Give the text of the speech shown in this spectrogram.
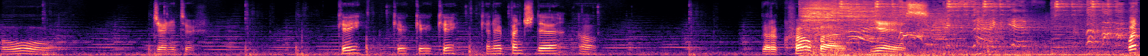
Oh. Janitor. Okay, okay, okay, okay. Can I punch the... Oh. Got a crowbar. Yes. What?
